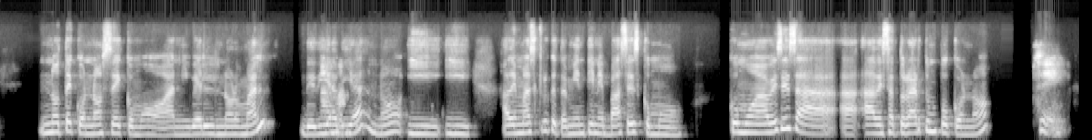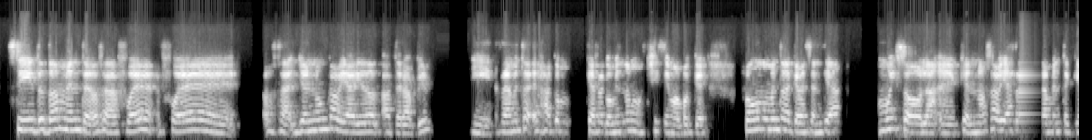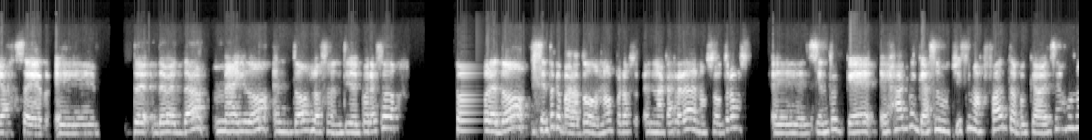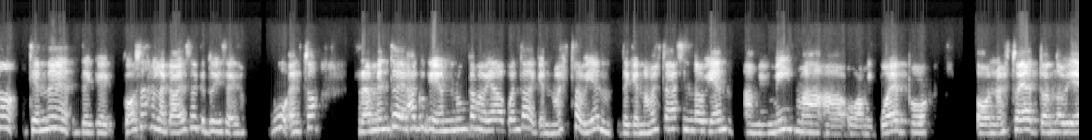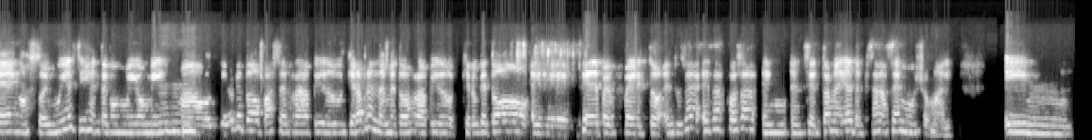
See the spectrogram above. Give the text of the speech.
no te conoce como a nivel normal de día a día, ¿no? Y, y además creo que también tiene bases como como a veces a, a, desatorarte un poco, ¿no? Sí, sí, totalmente. O sea, fue, fue, o sea, yo nunca había ido a terapia y realmente es algo que recomiendo muchísimo porque fue un momento en el que me sentía muy sola, eh, que no sabía realmente qué hacer. Eh, de, de, verdad me ayudó en todos los sentidos y por eso, sobre todo, siento que para todo, ¿no? Pero en la carrera de nosotros eh, siento que es algo que hace muchísima falta, porque a veces uno tiene de que cosas en la cabeza que tú dices, uh, esto realmente es algo que yo nunca me había dado cuenta de que no está bien, de que no me estoy haciendo bien a mí misma o a mi cuerpo, o no estoy actuando bien, o soy muy exigente conmigo misma, o quiero que todo pase rápido, quiero aprenderme todo rápido, quiero que todo eh, quede perfecto. Entonces esas cosas en, en cierta medida te empiezan a hacer mucho mal. Y mm,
